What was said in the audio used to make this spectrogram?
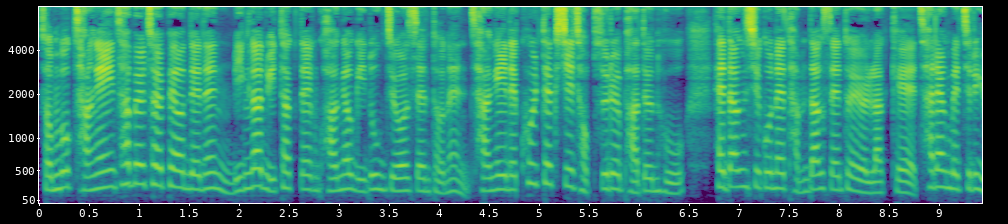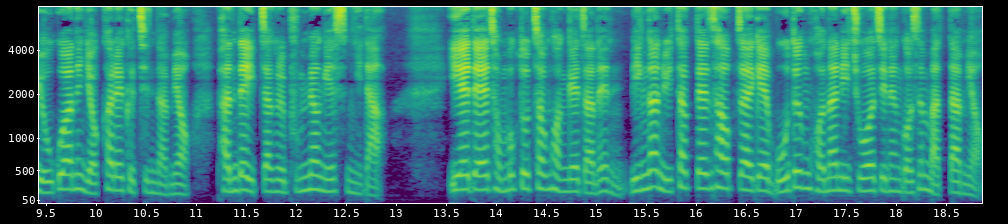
전북 장애인 차별철폐연대는 민간 위탁된 광역이동지원센터는 장애인의 콜택시 접수를 받은 후 해당 시군의 담당 센터에 연락해 차량 배치를 요구하는 역할에 그친다며 반대 입장을 분명히 했습니다. 이에 대해 전북도청 관계자는 민간 위탁된 사업자에게 모든 권한이 주어지는 것은 맞다며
